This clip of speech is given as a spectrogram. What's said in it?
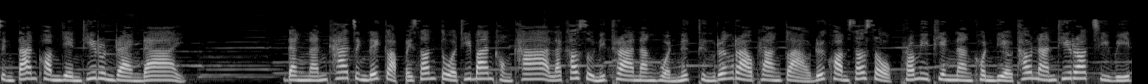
จึงต้านความเย็นที่รุนแรงได้ ดังนั้นข้าจึงได้กลับไปซ่อนตัวที่บ้านของข้าและเข้าสู่นิทรานางหวนนึกถึงเรื่องราวพลางกล่าวด้วยความเศร้าโศก เพราะมีเพียงนางคนเดียวเท่านั้นที่รอดชีวิต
